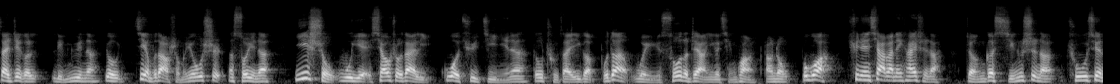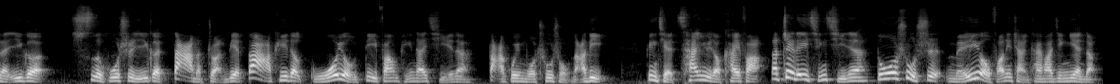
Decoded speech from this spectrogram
在这个领域呢，又见不到什么优势，那所以呢，一手物业销售代理过去几年呢，都处在一个不断萎缩的这样一个情况当中。不过去年下半年开始呢，整个形势呢出现了一个似乎是一个大的转变，大批的国有地方平台企业呢大规模出手拿地，并且参与到开发。那这类型企业呢，多数是没有房地产开发经验的。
